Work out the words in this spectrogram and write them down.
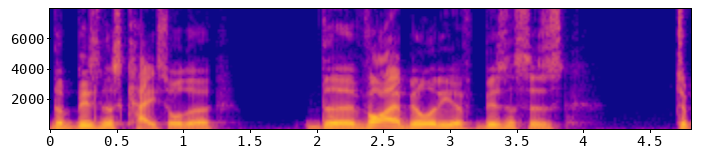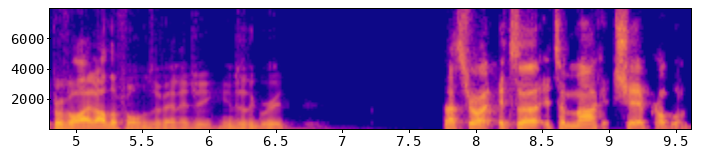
the business case or the the viability of businesses to provide other forms of energy into the grid. That's right. It's a it's a market share problem.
